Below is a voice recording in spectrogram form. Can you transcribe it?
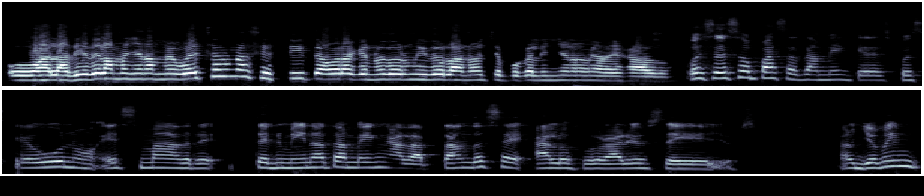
o a las 10 de la mañana me voy a echar una siestita ahora que no he dormido la noche porque el niño no me ha dejado. Pues eso pasa también que después que uno es madre, termina también adaptándose a los horarios de ellos. Yo me,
